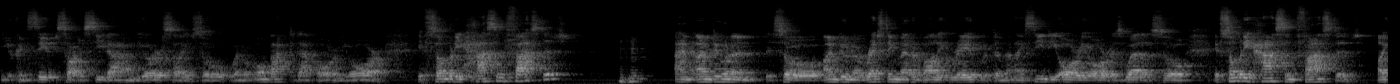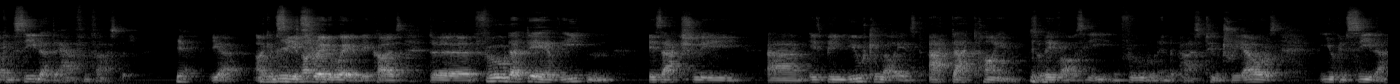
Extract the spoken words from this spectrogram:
you can see sort of see that on the other side. So when we're going back to that or your if somebody hasn't fasted, mm-hmm. And I'm doing a so I'm doing a resting metabolic rate with them, and I see the RER as well. So if somebody hasn't fasted, I can see that they haven't fasted. Yeah. Yeah, I can see it straight away because the food that they have eaten is actually um, is being utilized at that time. So mm-hmm. they've obviously eaten food within the past two three hours. You can see that.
